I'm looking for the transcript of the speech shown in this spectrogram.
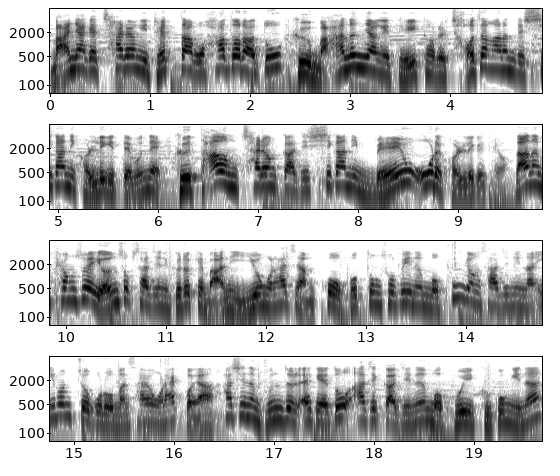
만약에 촬영이 됐다고 하더라도 그 많은 양의 데이터를 저장하는데 시간이 걸리기 때문에 그 다음 촬영까지 시간이 매우 오래 걸리게 돼요. 나는 평소에 연속 사진을 그렇게 많이 이용을 하지 않고 보통 소비는 뭐 풍경 사진이나 이런 쪽으로만 사용을 할 거야 하시는 분들에게도 아직까지는 뭐 V90이나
